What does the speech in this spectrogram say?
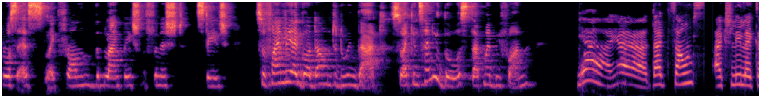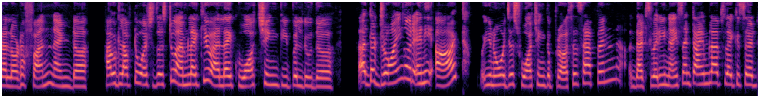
process, like from the blank page to the finished stage. So finally, I got down to doing that. So I can send you those. That might be fun. Yeah, yeah, that sounds actually like a lot of fun, and uh, I would love to watch those too. I'm like you, I like watching people do the uh, the drawing or any art. You know, just watching the process happen. That's very nice. And time lapse, like you said,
